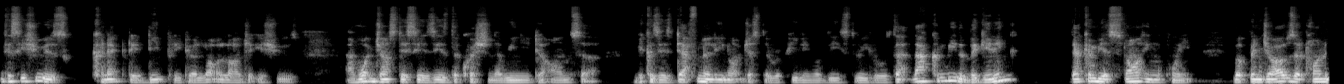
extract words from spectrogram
this issue is connected deeply to a lot of larger issues. And what justice is is the question that we need to answer because it's definitely not just the repealing of these three laws. That that can be the beginning. That can be a starting point. But punjab's autonomy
